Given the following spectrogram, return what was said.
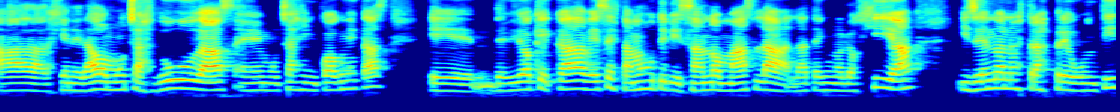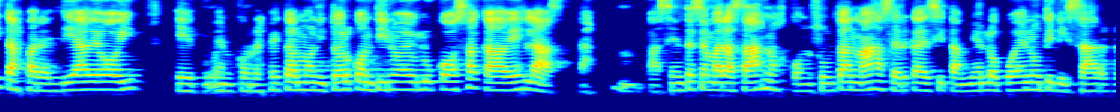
ha, generado muchas dudas, eh, muchas incógnitas, eh, debido a que cada vez estamos utilizando más la, la tecnología y yendo a nuestras preguntitas para el día de hoy, eh, con respecto al monitor continuo de glucosa, cada vez las, pacientes embarazadas nos consultan más acerca de si también lo pueden utilizar.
